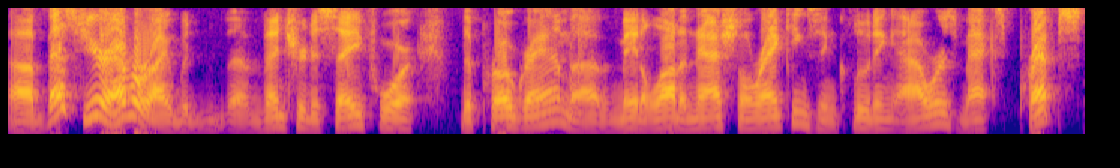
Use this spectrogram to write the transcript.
Uh, best year ever, I would uh, venture to say, for the program. Uh, made a lot of national rankings, including ours, Max Preps.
